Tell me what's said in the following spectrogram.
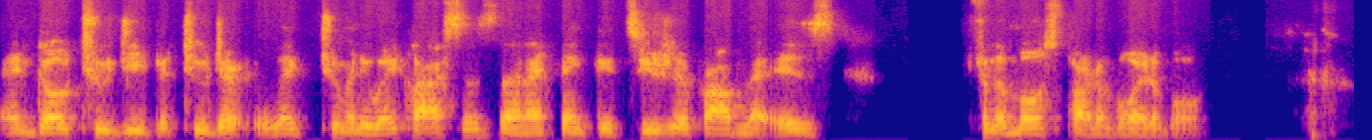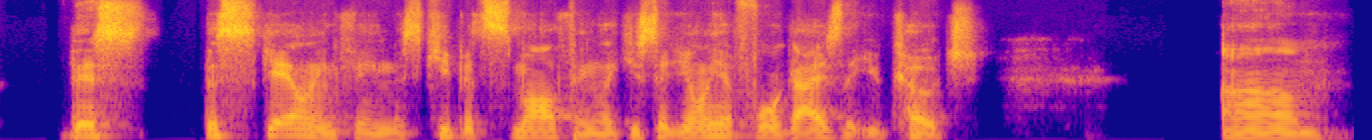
and go too deep at too, like too many weight classes, then I think it's usually a problem that is for the most part avoidable. This, this scaling thing, this keep it small thing, like you said, you only have four guys that you coach. Um,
